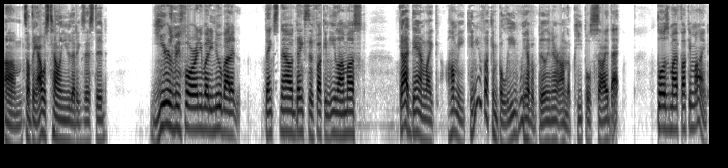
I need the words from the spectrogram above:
Um, something I was telling you that existed years before anybody knew about it. Thanks now, thanks to fucking Elon Musk. God damn, like, homie, can you fucking believe we have a billionaire on the people's side? That blows my fucking mind.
